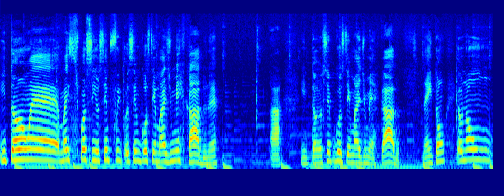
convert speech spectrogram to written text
Então é, mas tipo assim, eu sempre fui, eu sempre gostei mais de mercado, né? Tá? Então eu sempre gostei mais de mercado, né? Então eu não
